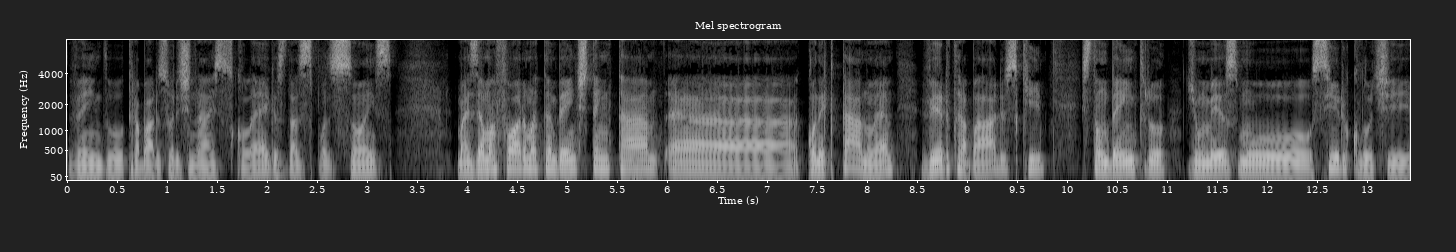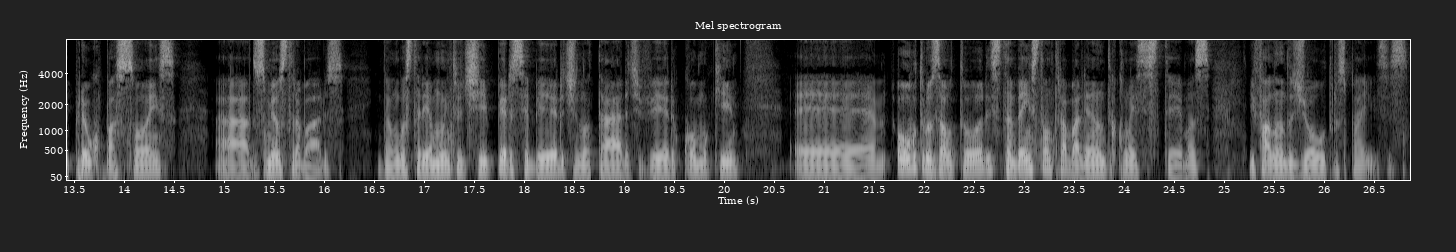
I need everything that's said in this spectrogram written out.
vendo trabalhos originais dos colegas, das exposições, mas é uma forma também de tentar uh, conectar, não é? Ver trabalhos que estão dentro de um mesmo círculo de preocupações uh, dos meus trabalhos. Então gostaria muito de perceber, de notar, de ver como que é, outros autores também estão trabalhando com esses temas e falando de outros países.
